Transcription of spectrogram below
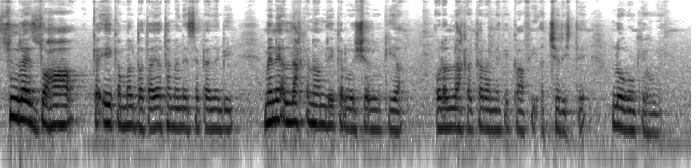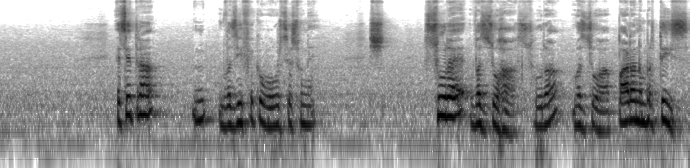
سورہ زحا کا ایک عمل بتایا تھا میں نے اس سے پہلے بھی۔ میں نے اللہ کا نام لے کر وہ شروع کیا اور اللہ کا کرم ہے کہ کافی اچھے رشتے لوگوں کے ہوئے۔ اسی طرح وظیفے کو غور سے سنیں۔ سورہ وضحا سورہ وضحا، پارہ نمبر تیس۔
